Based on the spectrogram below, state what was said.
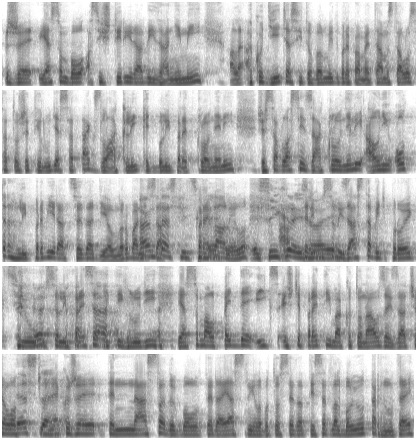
že ja som bol asi 4 rady za nimi ale ako dieťa si to veľmi dobre pamätám. Stalo sa to, že tí ľudia sa tak zlakli, keď boli predklonení, že sa vlastne zaklonili a oni odtrhli prvý rad sedadiel. Normálne sa prevalil a tedy museli zastaviť projekciu, museli presadiť tých ľudí. Ja som mal 5DX ešte predtým, ako to naozaj začalo. Len akože ten následok bol teda jasný, lebo to seda, tie sedla boli otrhnuté,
